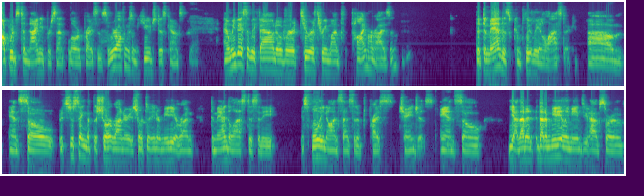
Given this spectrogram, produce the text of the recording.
upwards to 90% lower prices. Wow. So we were offering some huge discounts. Yeah. And we basically found over a two or three month time horizon, mm-hmm. the demand is completely inelastic. Um, and so it's just saying that the short run or short to intermediate run demand elasticity is fully non-sensitive to price changes. And so yeah, that that immediately means you have sort of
